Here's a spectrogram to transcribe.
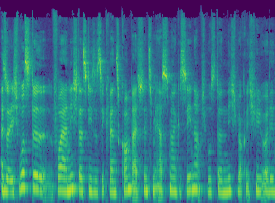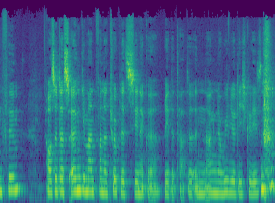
also ich wusste vorher nicht, dass diese Sequenz kommt, als ich den zum ersten Mal gesehen habe. Ich wusste nicht wirklich viel über den Film, außer dass irgendjemand von der Triplet-Szene geredet hatte in irgendeiner Review, die ich gelesen habe.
